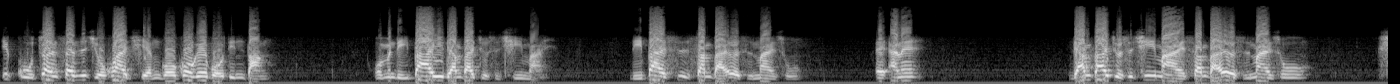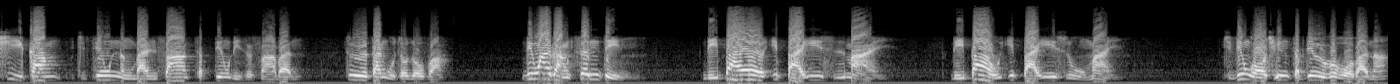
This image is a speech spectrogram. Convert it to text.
一股赚三十九块钱，我够给我叮当。我们礼拜一两百九十七买，礼拜四三百二十卖出，哎，安呢？两百九十七买，三百二十卖出，四缸一张两万三，十张二十三万，这个是单股周周发。另外一档臻鼎，礼拜二一百一十买，礼拜五一百一十五卖，一张五千，十张有个五万呢。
